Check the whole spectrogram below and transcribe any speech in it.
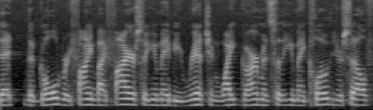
that the gold refined by fire so you may be rich and white garments so that you may clothe yourself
